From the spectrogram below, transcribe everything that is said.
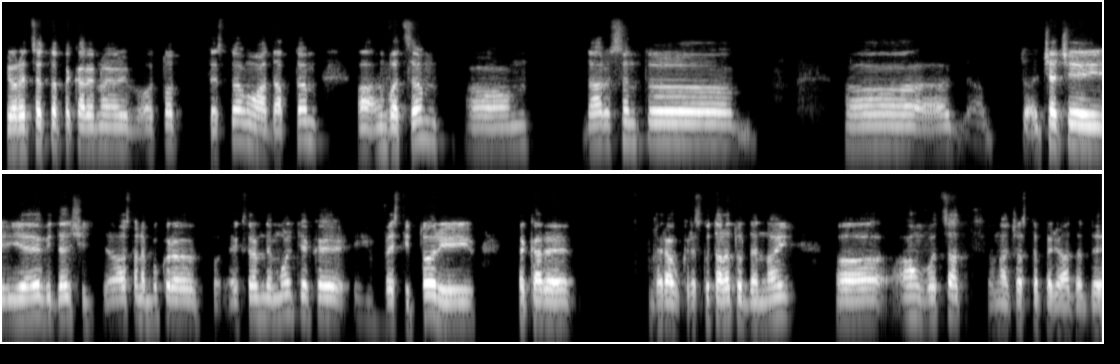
e o rețetă pe care noi o tot testăm, o adaptăm, uh, învățăm, uh, dar sunt uh, Uh, ceea ce e evident și asta ne bucură extrem de mult e că investitorii pe care, care au crescut alături de noi uh, au învățat în această perioadă de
